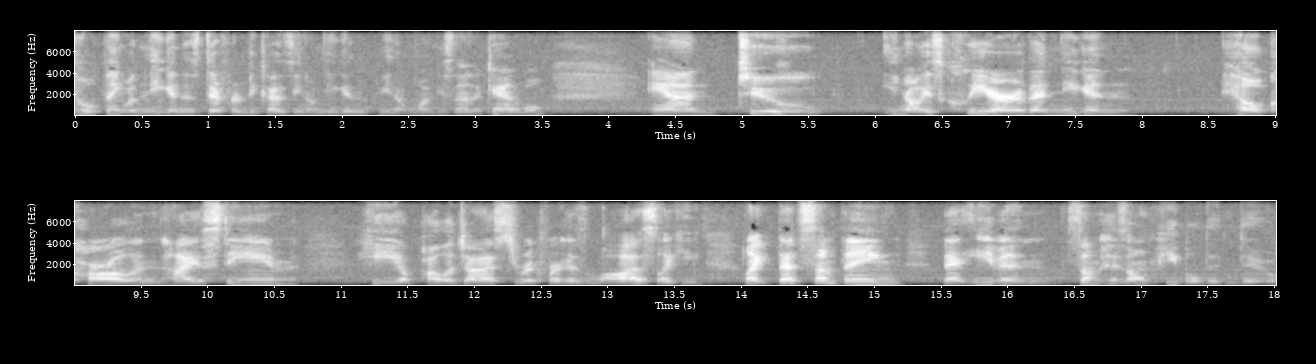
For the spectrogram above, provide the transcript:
whole thing with Negan is different because you know Negan, you know, one, he's not a cannibal, and two, you know, it's clear that Negan held Carl in high esteem. He apologized to Rick for his loss. Like he, like that's something that even some of his own people didn't do.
